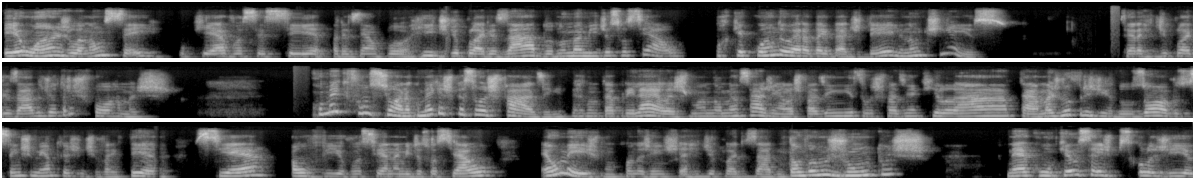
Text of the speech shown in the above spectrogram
Eu, Ângela, não sei o que é você ser, por exemplo, ridicularizado numa mídia social, porque quando eu era da idade dele não tinha isso. Você era ridicularizado de outras formas. Como é que funciona? Como é que as pessoas fazem? perguntar para ele, ah, elas mandam mensagem, elas fazem isso, elas fazem aquilo, ah, tá. Mas no frigir dos ovos, o sentimento que a gente vai ter, se é ao vivo, se é na mídia social, é o mesmo quando a gente é ridicularizado. Então vamos juntos, né, com o que eu sei de psicologia,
